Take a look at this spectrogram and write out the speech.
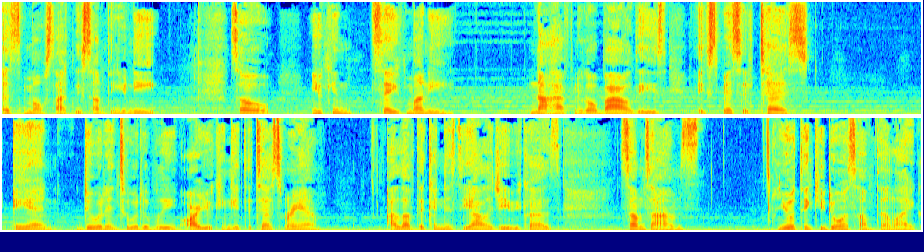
it's most likely something you need. So you can save money not having to go buy all these expensive tests and do it intuitively, or you can get the test ran I love the kinesiology because sometimes you'll think you're doing something like,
